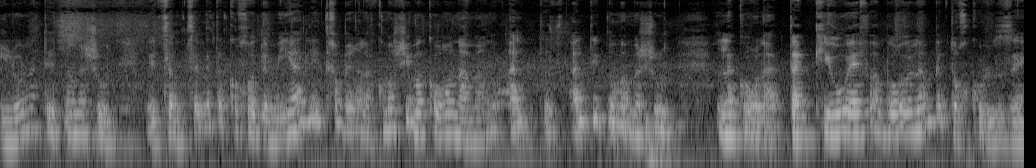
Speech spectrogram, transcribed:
לא לתת ממשות, לצמצם את הכוחות ומיד להתחבר אליו, כמו שעם הקורונה אמרנו, אל, אל תיתנו ממשות לקורונה, תכירו איפה הבורא עולם בתוך כל זה.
